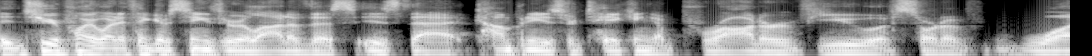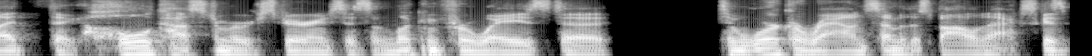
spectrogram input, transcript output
uh, to your point, what I think I'm seeing through a lot of this is that companies are taking a broader view of sort of what the whole customer experience is and looking for ways to to work around some of those bottlenecks. Because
